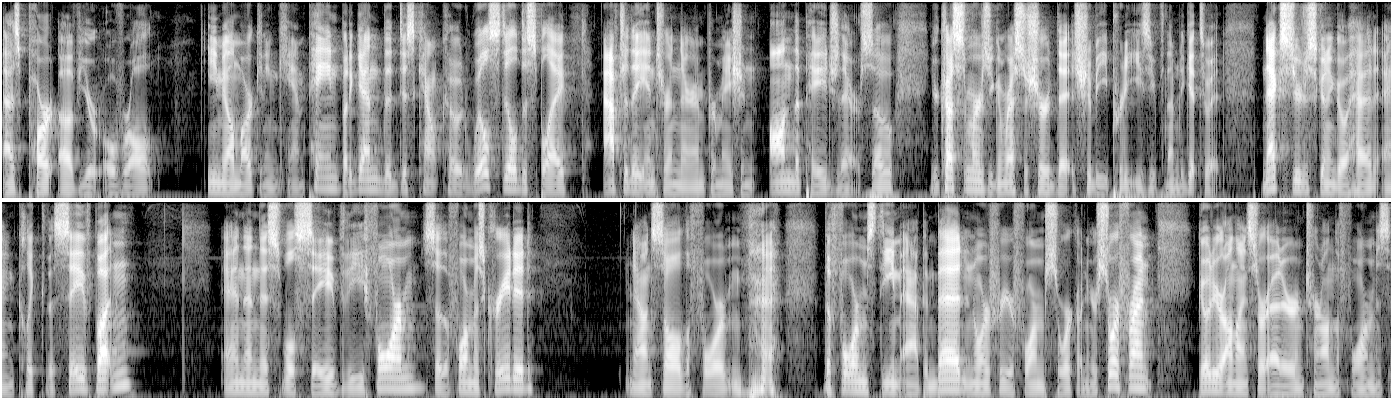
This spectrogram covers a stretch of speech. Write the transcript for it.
as part of your overall email marketing campaign. But again, the discount code will still display after they enter in their information on the page there. So your customers, you can rest assured that it should be pretty easy for them to get to it. Next, you're just going to go ahead and click the save button. And then this will save the form. So the form is created. Now install the form, the Forms theme app embed in order for your forms to work on your storefront go to your online store editor and turn on the forms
